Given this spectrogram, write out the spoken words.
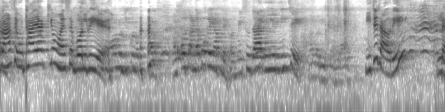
वहाँ से उठाया क्यों? ऐसे बोल रही है। नीचे। नीचे जाओ रही ले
